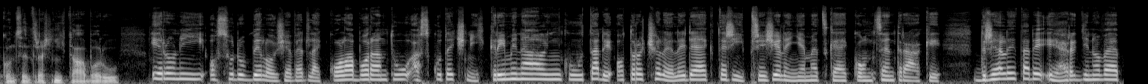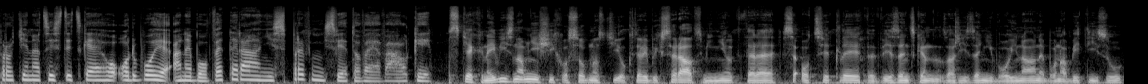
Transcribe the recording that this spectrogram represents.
koncentračních táborů. Ironií osudu bylo, že vedle kolaborantů a skutečných kriminálníků tady otročili lidé, kteří přežili německé koncentráky. Dřeli tady i hrdinové protinacistického odboje anebo veteráni z první světové války. Z těch nejvýznamnějších osobností, o kterých bych se rád zmínil, které se ocitly ve vězeňském zařízení Vojna nebo na Bitýzu,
